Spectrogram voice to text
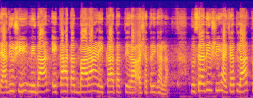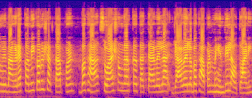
त्या दिवशी निदान एका हातात बारा आणि एका हातात तेरा अशा तरी घाला. दुसऱ्या दिवशी ह्याच्यातला तुम्ही बांगड्या कमी करू शकता पण बघा सोळा शृंगार करतात. त्यावेळेला ज्या वेळेला बघा आपण मेहंदी लावतो आणि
